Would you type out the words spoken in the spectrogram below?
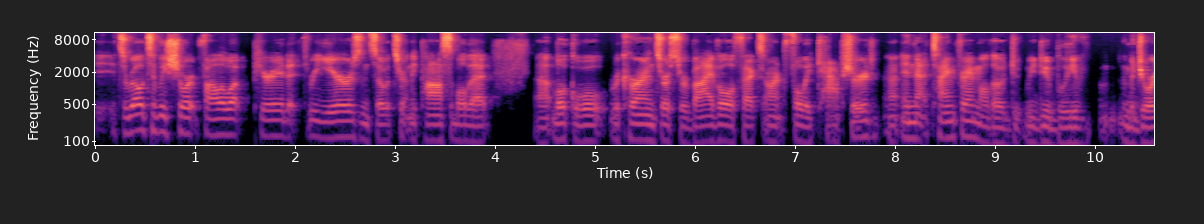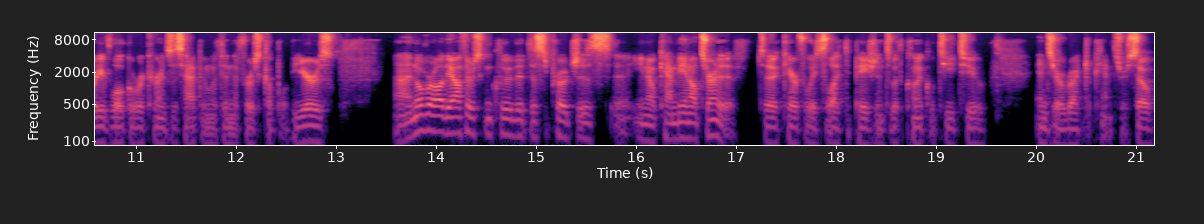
it's a relatively short follow-up period at three years, and so it's certainly possible that uh, local recurrence or survival effects aren't fully captured uh, in that time frame. Although do, we do believe the majority of local recurrences happen within the first couple of years. Uh, and overall, the authors conclude that this approach is, uh, you know, can be an alternative to carefully selected patients with clinical T2 and zero rectal cancer. So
